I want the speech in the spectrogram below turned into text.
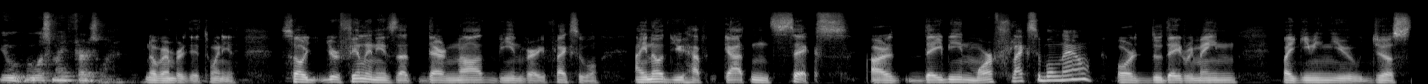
it, was my first one. November the 20th so your feeling is that they're not being very flexible. I know you have gotten six. Are they being more flexible now or do they remain by giving you just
